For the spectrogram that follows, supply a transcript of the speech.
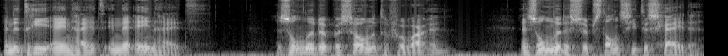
en de drie-eenheid in de eenheid, zonder de personen te verwarren en zonder de substantie te scheiden.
